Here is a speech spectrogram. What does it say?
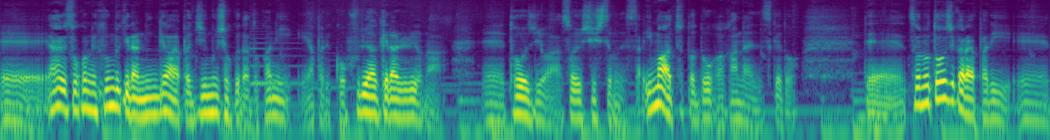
え、やはりそこに不向きな人間はやっぱり事務職だとかにやっぱりこう振り分けられるような、え、当時はそういうシステムでした今はちょっとどうかわかんないんですけど。でその当時からやっぱり、え、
